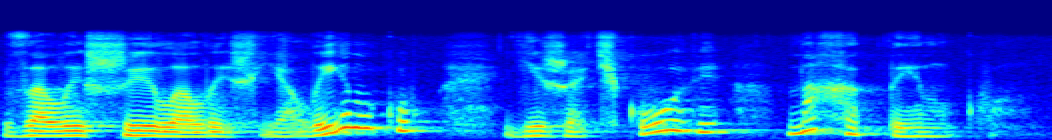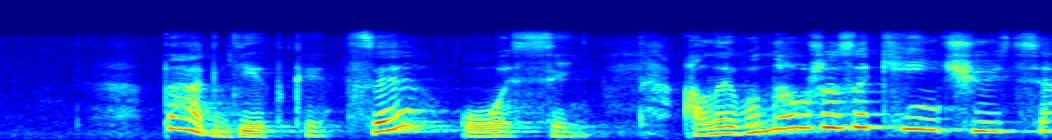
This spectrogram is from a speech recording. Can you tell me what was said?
залишила лиш ялинку їжачкові на хатинку. Так, дітки, це осінь, але вона вже закінчується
